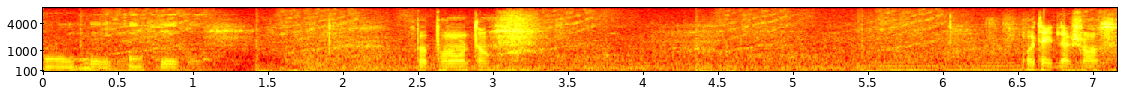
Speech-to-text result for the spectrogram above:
Ouais, ouais, t'inquiète. Pas pour longtemps. Oh t'as eu de la chance.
